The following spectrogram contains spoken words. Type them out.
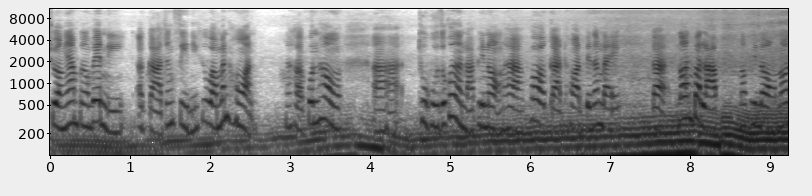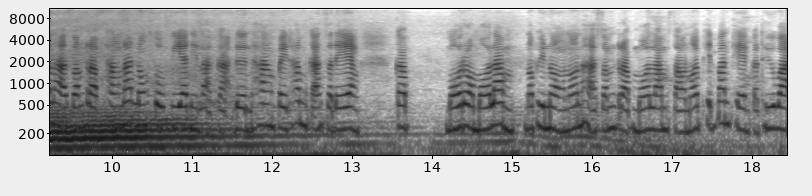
ช่วงย่างเพิ่งเว้นนี่อากาศจังสีนี่คือว่ามันร้อนนะคะ คนเฮาอ่าถูกหูทุกคนนะพี่น้องนะคะเพราะอากาศฮอนเป็นจังได ก็นอนบ่หลับน้องพี่น้องนาะนะคะสำหรับทางด้านน้องโซเฟียนี่ล่ะกะเดินทางไปทำการแสดงกับหมอรอหมอลำน้องพี่น้องนาะนะคะสำหรับหมอลำสาวน้อยเพชรบ้านแพงก็ถือว่า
